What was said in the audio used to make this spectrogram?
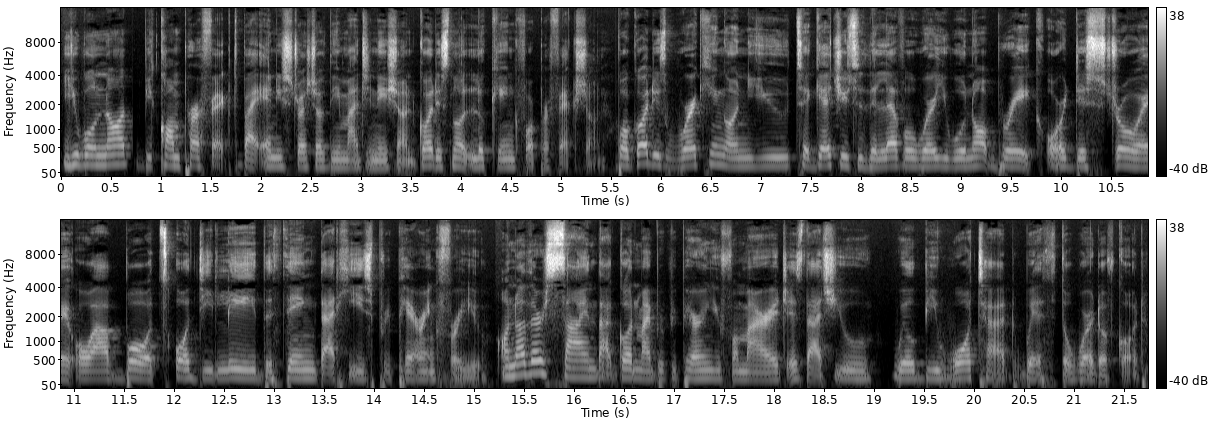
You will not become perfect by any stretch of the imagination. God is not looking for perfection, but God is working on you to get you to the level where you will not break or destroy or abort or delay the thing that He is preparing for you. Another sign that God might be preparing you for marriage is that you will be watered with the word of God.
